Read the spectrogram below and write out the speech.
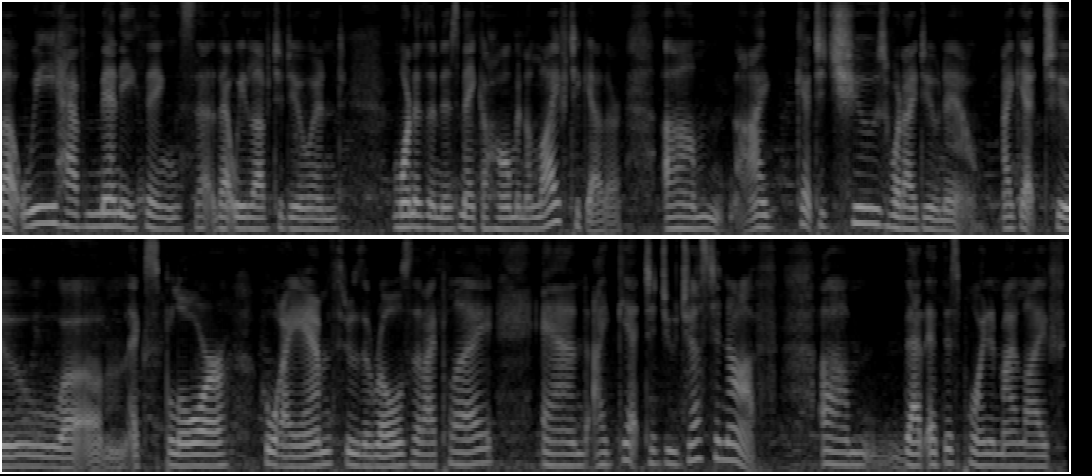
But we have many things that, that we love to do, and one of them is make a home and a life together. Um, I get to choose what I do now. I get to um, explore who I am through the roles that I play, and I get to do just enough um, that at this point in my life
